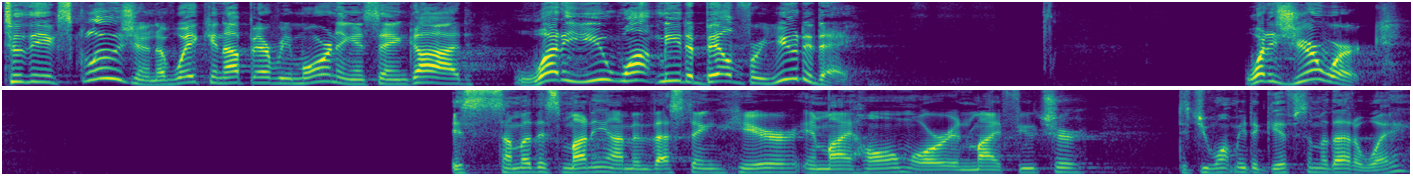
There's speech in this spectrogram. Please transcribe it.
to the exclusion of waking up every morning and saying, God, what do you want me to build for you today? What is your work? Is some of this money I'm investing here in my home or in my future, did you want me to give some of that away?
